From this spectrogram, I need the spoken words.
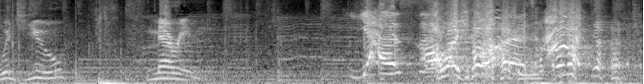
Would you marry me? Yes. Oh my god! Oh my god!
